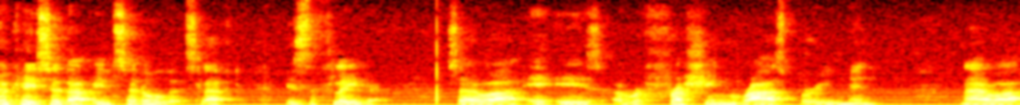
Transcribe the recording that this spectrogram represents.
Okay, so that being said, all that's left is the flavour. So uh, it is a refreshing raspberry mint. Now, uh,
